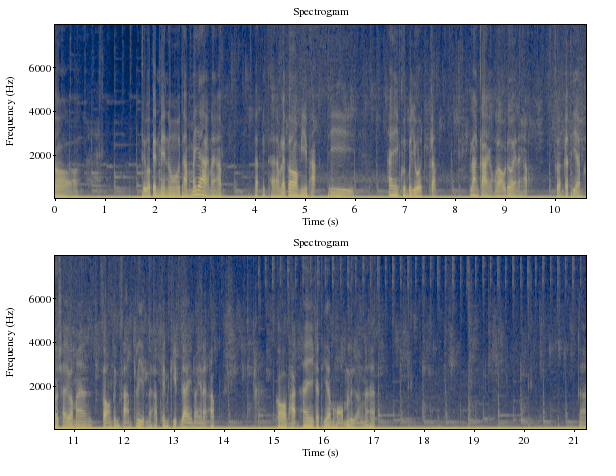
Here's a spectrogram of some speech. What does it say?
ก็ถือว่าเป็นเมนูทำไม่ยากนะครับ แบบพริกไทยทำแล้วก็มีผักที่ ให้คุณประโยชน์กับร่างกายของเราด้วยนะครับ ส่วนกระเทียมก็ใช้ประมาณ 2-3กลีบนะครับ เป็นกลีบใหญ่หน่อยนะครับ ก็ผัดให้กระเทียมหอมเหลืองนะฮะอ่า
